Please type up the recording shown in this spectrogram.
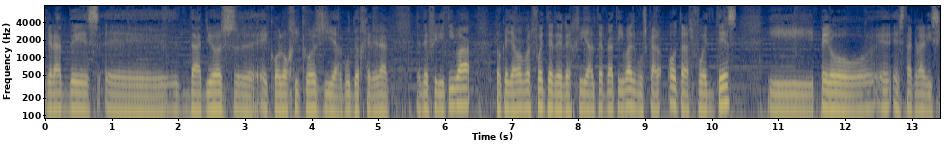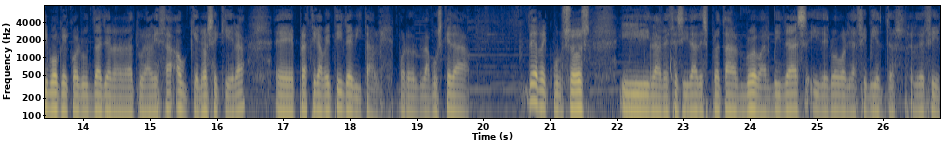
grandes eh, daños eh, ecológicos y al mundo en general. En definitiva, lo que llamamos fuentes de energía alternativa es buscar otras fuentes, y, pero eh, está clarísimo que con un daño a la naturaleza, aunque no se quiera, eh, prácticamente inevitable por la búsqueda de recursos y la necesidad de explotar nuevas minas y de nuevos yacimientos. Es decir,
